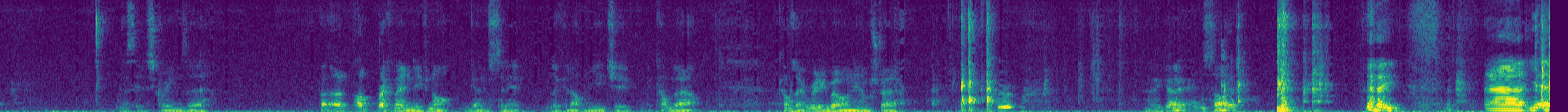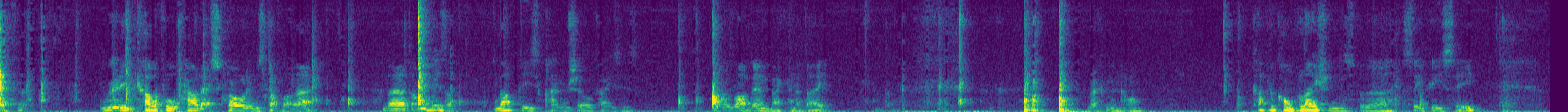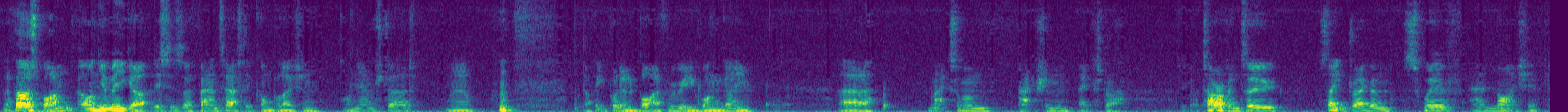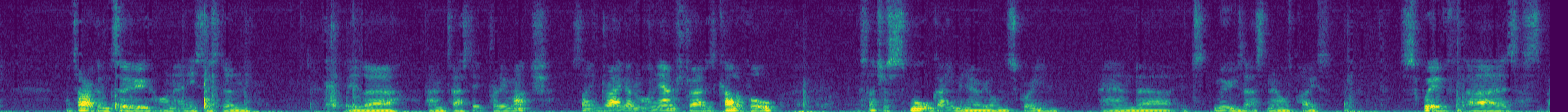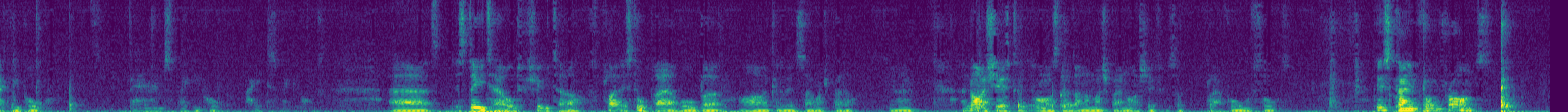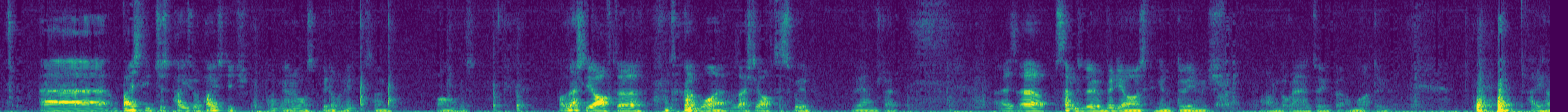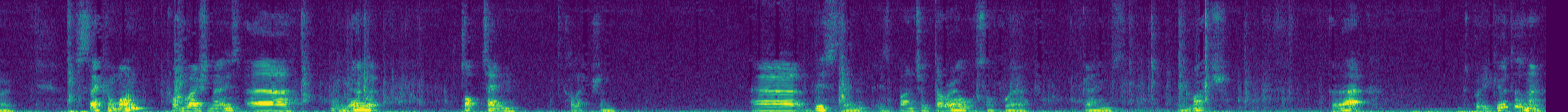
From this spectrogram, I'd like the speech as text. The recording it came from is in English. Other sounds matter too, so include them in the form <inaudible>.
let's see the screens there. But uh, I'd recommend if not, go and see it. Look it up on YouTube. It comes out, comes out really well on the Amstrad. There we go, inside. <laughs> Hey, uh, yeah, really colourful palette scrolling stuff like that. And, uh, I don't know what it is. I love these clamshell cases. I was like them back in the day. Recommend that one. A couple of compilations for the CPC. The first one on the Amiga. This is a fantastic compilation. On the Amstrad, well, <laughs> I think you put in a buy for really one game. Uh, maximum Action Extra. So you've got Turrican 2, Saint Dragon, Swiv, and Night Shift. Turrican 2 on any system is uh, fantastic, pretty much. Saint Dragon on the Amstrad is colourful. It's such a small gaming area on the screen, and uh, it moves at a snail's pace. Swiv uh, is a Speccy port. Damn Speccy port. hate Speccy. Uh, it's, detailed shooter. It's, still playable, but oh, it could have been so much better. You know. A night shift. Honestly, I don't know much about night shift. It's a platform of sorts. This came from France. Uh, basically, just pays for postage. I don't think anyone else bid on it, so marvellous. I was actually after. <laughs> I don't know why. I was actually after Swiv, the Amstrad. It's uh, something to do with video I was thinking of doing, which I haven't got around to, but I might do. Hey ho. Second one, compilation that is. Uh, there we go. Look. Top 10 collection. Uh, this then is a bunch of Durell software games, pretty much. Look at that. Looks pretty good, doesn't it?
